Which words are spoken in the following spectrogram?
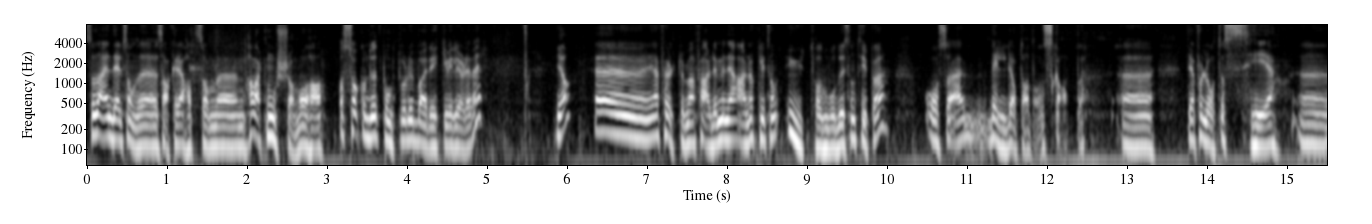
så det er en del sånne saker jeg har hatt som eh, har vært morsomme å ha. Og så kom du et punkt hvor du bare ikke ville gjøre det mer? Ja, Eh, jeg følte meg ferdig, men jeg er nok litt sånn utålmodig som type. Og så er jeg veldig opptatt av å skape. Eh, det å få lov til å se eh,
